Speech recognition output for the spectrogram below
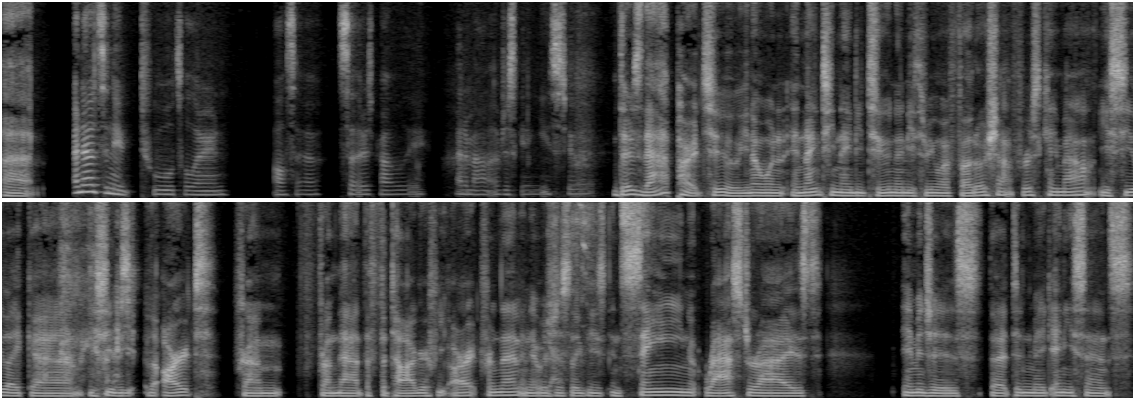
uh I know it's a new tool to learn, also. So there's probably an amount of just getting used to it. There's that part too. You know, when in 1992, 93, when Photoshop first came out, you see like um, my you see the, the art from from that, the photography art from then, and it was just like these insane rasterized images that didn't make any sense.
